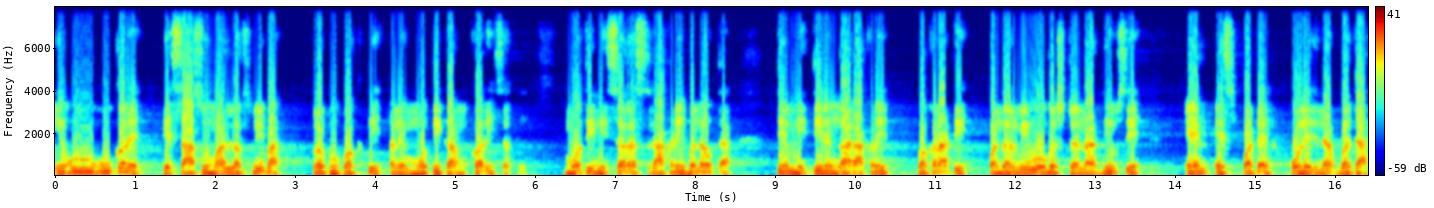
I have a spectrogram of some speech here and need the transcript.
એવું ઊભું કરે કે સાસુમાં લક્ષ્મીબા પ્રભુ ભક્તિ અને મોતીકામ કરી શકે. મોતીની સરસ રાખડી બનાવતા તેમની તિરંગા રાખડી વખણાતી પંદરમી ઓગસ્ટના દિવસે એન એસ પટેલ કોલેજના બધા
